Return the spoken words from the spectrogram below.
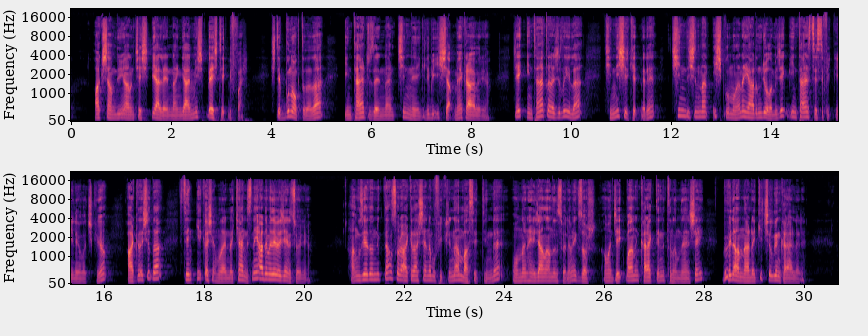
Akşam dünyanın çeşitli yerlerinden gelmiş 5 teklif var. İşte bu noktada da internet üzerinden Çin'le ilgili bir iş yapmaya karar veriyor. Jack internet aracılığıyla Çinli şirketlere Çin dışından iş bulmalarına yardımcı olabilecek bir internet sitesi fikriyle yola çıkıyor. Arkadaşı da sitenin ilk aşamalarında kendisine yardım edebileceğini söylüyor. Hangzhou'ya döndükten sonra arkadaşlarına bu fikrinden bahsettiğinde onların heyecanlandığını söylemek zor. Ama Jack Ma'nın karakterini tanımlayan şey böyle anlardaki çılgın kararları.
